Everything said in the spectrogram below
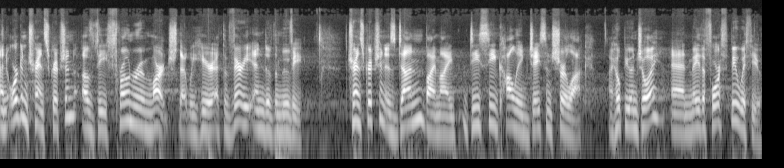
an organ transcription of the Throne Room March that we hear at the very end of the movie. The transcription is done by my DC colleague, Jason Sherlock. I hope you enjoy, and may the 4th be with you.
